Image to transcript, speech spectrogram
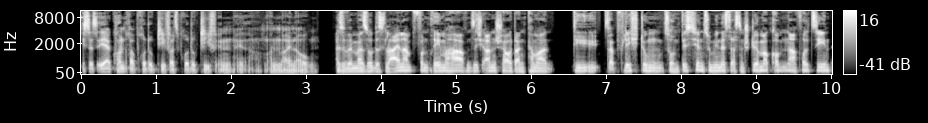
ist das eher kontraproduktiv als produktiv in, in meinen Augen. Also wenn man so das Line-up von Bremerhaven sich anschaut, dann kann man die Verpflichtung so ein bisschen, zumindest dass ein Stürmer kommt, nachvollziehen.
